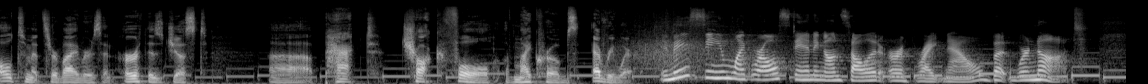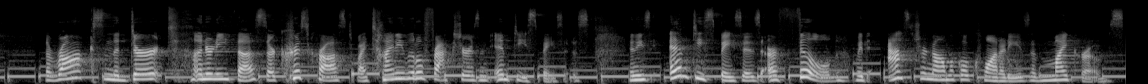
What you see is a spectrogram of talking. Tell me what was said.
ultimate survivors, and Earth is just uh, packed chock full of microbes everywhere. It may seem like we're all standing on solid Earth right now, but we're not. The rocks and the dirt underneath us are crisscrossed by tiny little fractures and empty spaces. And these empty spaces are filled with astronomical quantities of microbes.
